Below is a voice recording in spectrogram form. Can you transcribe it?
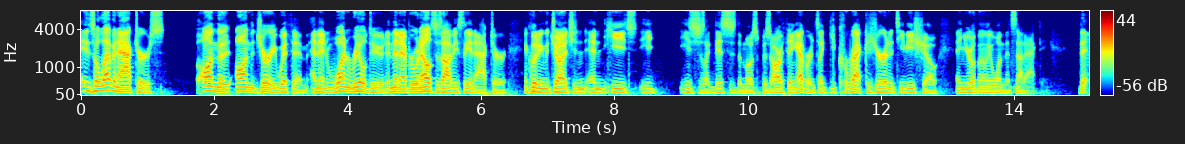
it's 11 actors on the on the jury with him and then one real dude and then everyone else is obviously an actor including the judge and and he's he he's just like this is the most bizarre thing ever. It's like you correct because you're in a tv show and you're the only one that's not acting. That,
